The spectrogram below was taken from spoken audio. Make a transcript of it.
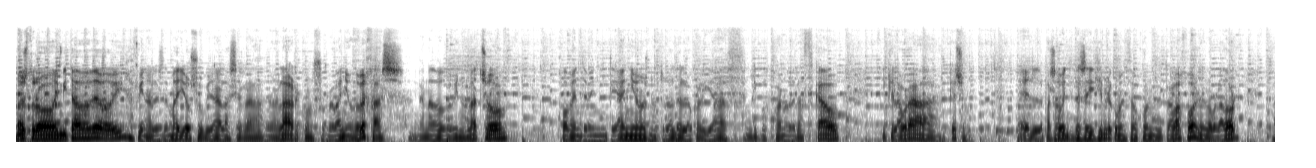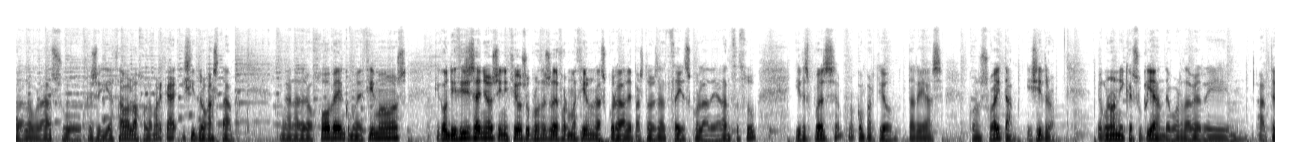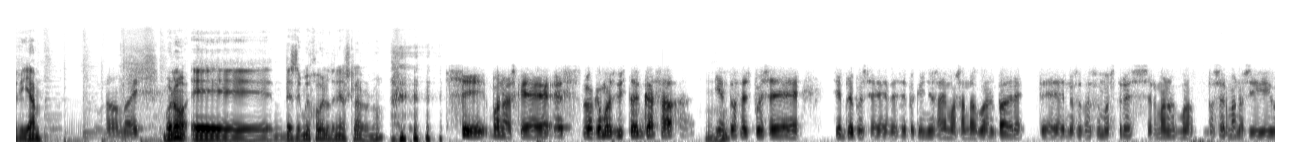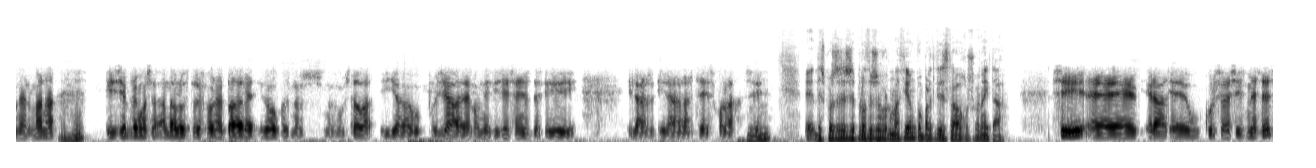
Nuestro invitado de hoy, a finales de mayo, subirá a la Sierra de Alar con su rebaño de ovejas. Ganado de vino lacho, joven de 20 años, natural de la localidad guipuzcoano de Lazcao y que elabora queso. El pasado 23 de diciembre comenzó con el trabajo en el obrador para elaborar su queso Idiazábal bajo la marca Isidro Gasta. Ganadero joven, como decimos, que con 16 años inició su proceso de formación en la Escuela de Pastores de Alzay, Escuela de Aránzazu, y después compartió tareas con su aita, Isidro. Egunon Ikersukia, de Bordaberry Arteguillán. Bueno, eh, desde muy joven lo tenías claro, ¿no? sí, bueno, es que es lo que hemos visto en casa y entonces pues eh, siempre pues eh, desde pequeños hemos andado con el padre. nosotros somos tres hermanos, bueno, dos hermanos y una hermana y siempre hemos andado los tres con el padre y luego pues nos, nos gustaba y ya pues ya con 16 años decidí ir a, ir a la arte de escuela. Eh, después de ese proceso de formación, ¿compartiste trabajos con Aita? Sí, eh, era eh, un curso de seis meses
